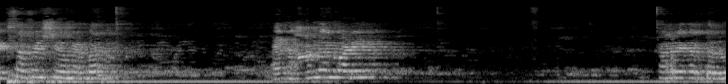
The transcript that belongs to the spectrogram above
Ex officio member and Anganwadi కార్యకర్తలు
